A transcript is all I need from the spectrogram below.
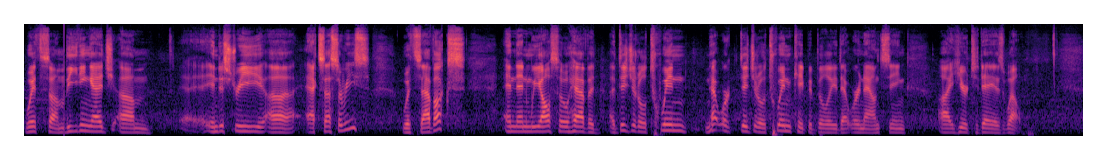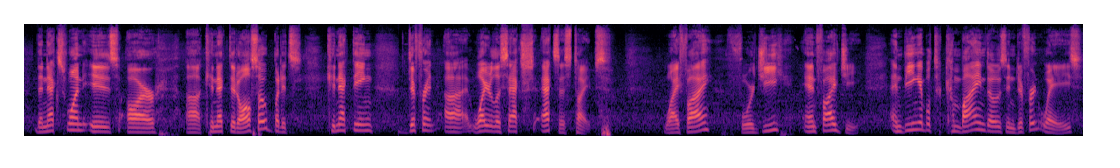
with some leading edge um, industry uh, accessories with Savux. And then we also have a, a, digital twin, network digital twin capability that we're announcing uh, here today as well. The next one is our uh, connected also, but it's connecting different uh, wireless access types. Wi-Fi, 4G, and 5G. And being able to combine those in different ways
